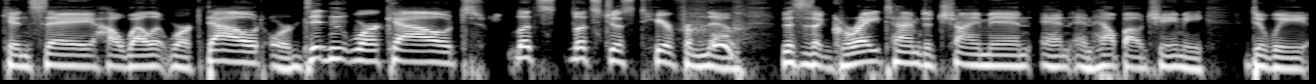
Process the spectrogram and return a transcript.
Can say how well it worked out or didn't work out. Let's let's just hear from them. this is a great time to chime in and and help out Jamie. Do we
